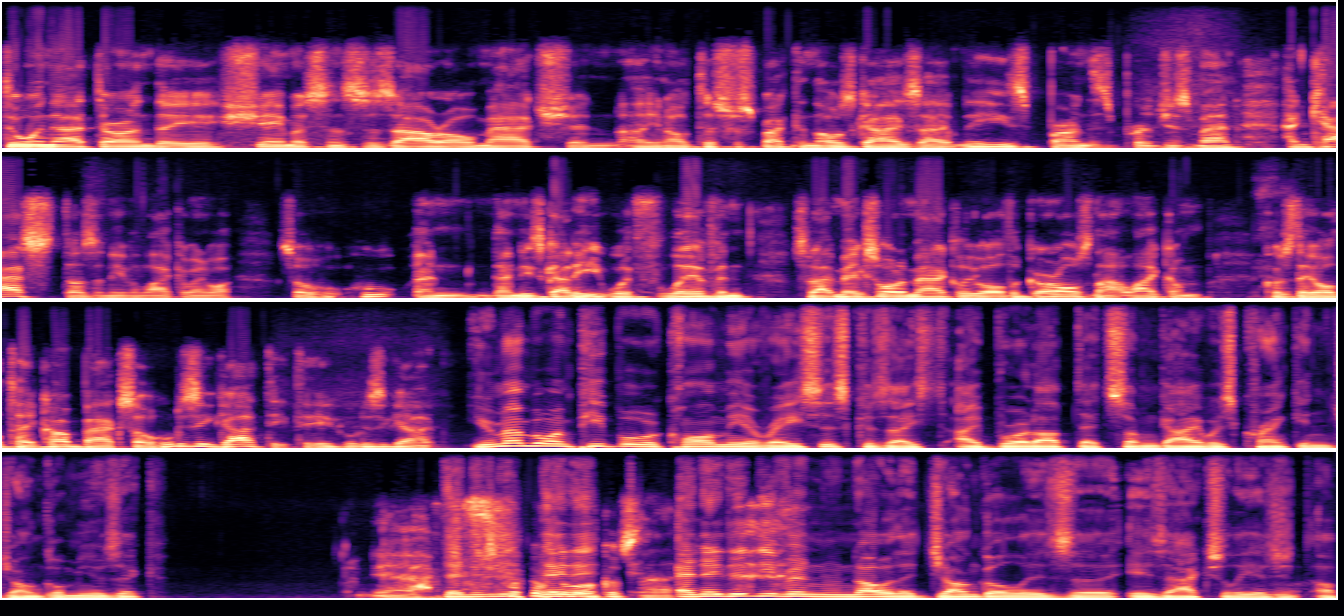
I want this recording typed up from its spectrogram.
doing that during the Sheamus and Cesaro match, and uh, you know disrespecting those guys. I he's burned his bridges, man. And Cass doesn't even like him anymore. So who? And then he's got to eat with Liv, and so that makes automatically all the girls not like him because they all take her back. So who does he got, DT? Who does he got? You remember when people were calling me a racist because I I brought up that some guy was cranking jungle music? Yeah, They didn't, they didn't, and they didn't even know that jungle is uh, is actually a,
